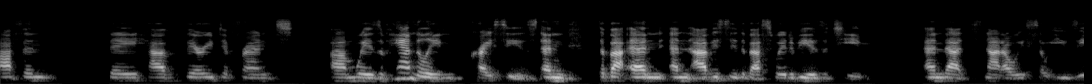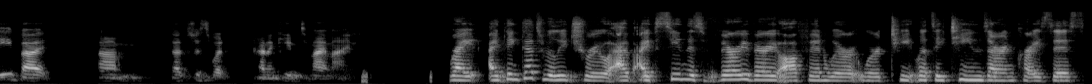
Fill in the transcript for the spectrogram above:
often they have very different um, ways of handling crises and the and and obviously the best way to be is a team. And that's not always so easy, but um, that's just what kind of came to my mind. Right. I think that's really true. I've I've seen this very, very often where where teen, let's say teens are in crisis.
